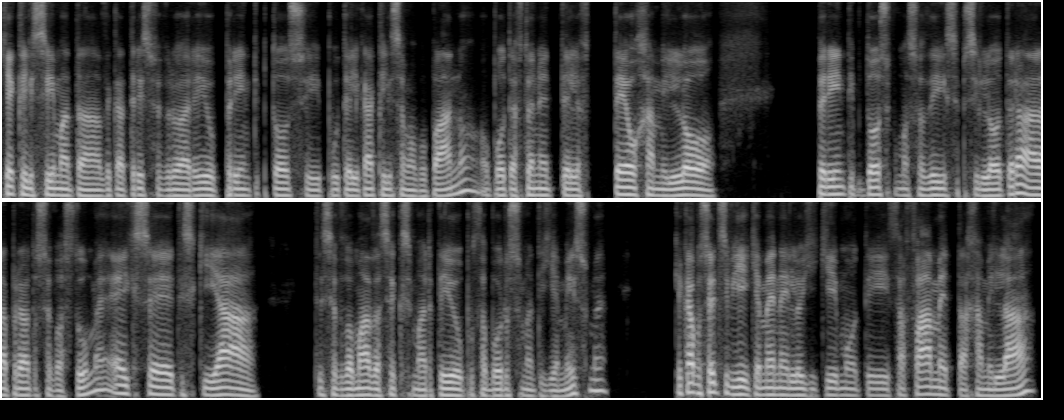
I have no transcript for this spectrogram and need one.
και κλεισίματα 13 Φεβρουαρίου πριν την πτώση που τελικά κλείσαμε από πάνω. Οπότε αυτό είναι τελευταίο χαμηλό πριν την πτώση που μας οδήγησε ψηλότερα, άρα πρέπει να το σεβαστούμε. Έχεις ε, τη σκιά της εβδομάδας 6 Μαρτίου που θα μπορούσαμε να τη γεμίσουμε. Και κάπως έτσι βγήκε εμένα η λογική μου ότι θα φάμε τα χαμηλά,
